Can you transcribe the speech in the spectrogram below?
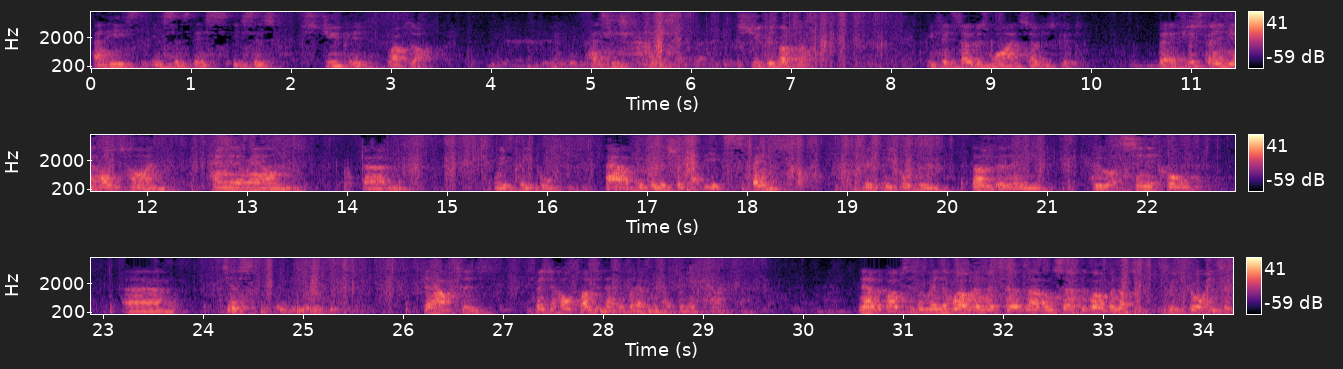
And he, he says this, he says, stupid rubs off. That's his. Stupid rubs off. He said, so does wise, so does good. But if you're spending your whole time hanging around um, with people out of your volition at the expense with people who don't believe, who are cynical, um, just doubters, you spend your whole time doing that, it will have an impact on your character. Now, the Bible says we're in the world and we're to love and serve the world. We're not to withdraw into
